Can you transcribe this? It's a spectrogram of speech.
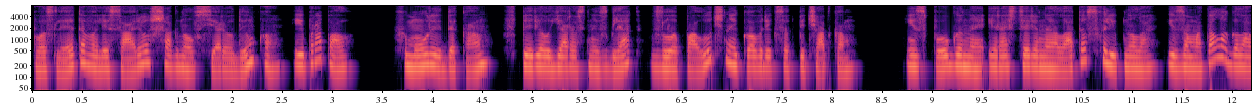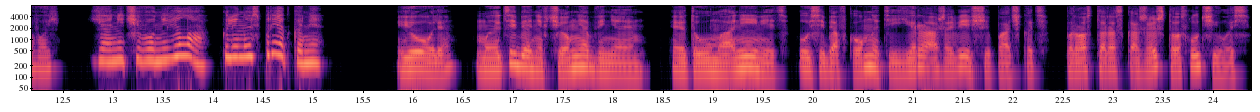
После этого Лисариус шагнул в серую дымку и пропал. Хмурый декан вперил яростный взгляд в злополучный коврик с отпечатком. Испуганная и растерянная Лата всхлипнула и замотала головой. «Я ничего не лила, клянусь предками». «Юля, мы тебя ни в чем не обвиняем. Это ума не иметь, у себя в комнате еража вещи пачкать. Просто расскажи, что случилось».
